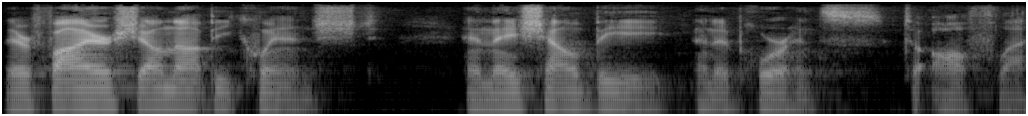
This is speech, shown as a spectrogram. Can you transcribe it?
their fire shall not be quenched, and they shall be an abhorrence to all flesh.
